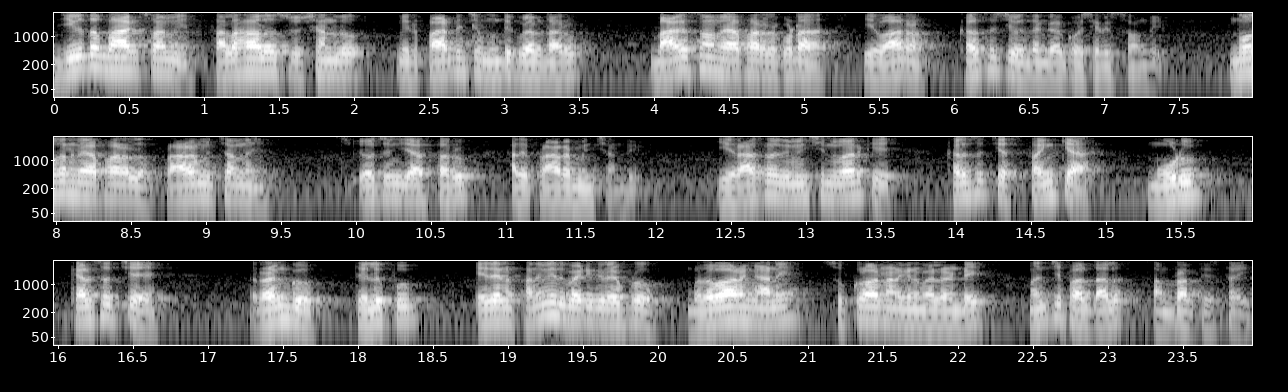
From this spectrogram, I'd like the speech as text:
జీవిత భాగస్వామి సలహాలు సూచనలు మీరు పాటించి ముందుకు వెళ్తారు. భాగస్వామి వ్యాపారాలు కూడా ఈ వారం కలిసి వచ్చే విధంగా గోచరిస్తోంది. నూతన వ్యాపారాలు ప్రారంభించాలని యోచన చేస్తారు. అది ప్రారంభించండి. ఈ రాశిలో నిర్మించిన వారికి కలిసి వచ్చే సంఖ్య మూడు. కలిసి వచ్చే రంగు తెలుపు. ఏదైనా పని మీద బయటకు వెళ్ళేప్పుడు బుధవారం కానీ శుక్రవారం అడిగిన వెళ్ళండి. మంచి ఫలితాలు సంప్రాప్తిస్తాయి.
